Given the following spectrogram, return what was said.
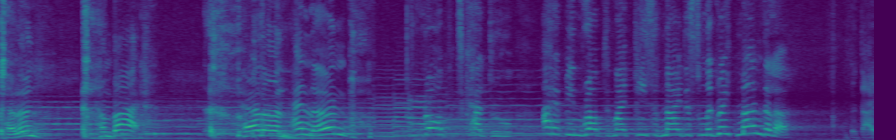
Helen, come back! Helen! Helen! Robbed, Kadru. I have been robbed of my piece of Nidus from the great mandala. But I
